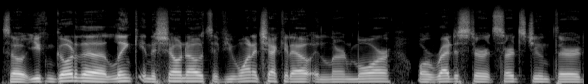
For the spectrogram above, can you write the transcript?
So you can go to the link in the show notes if you want to check it out and learn more or register. It starts June 3rd.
